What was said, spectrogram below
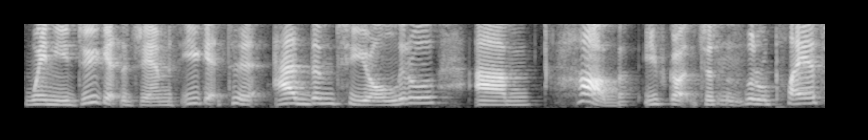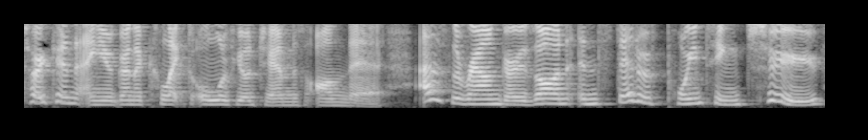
when you do get the gems, you get to add them to your little um, hub. You've got just this little player token, and you're going to collect all of your gems on there. As the round goes on, instead of pointing to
